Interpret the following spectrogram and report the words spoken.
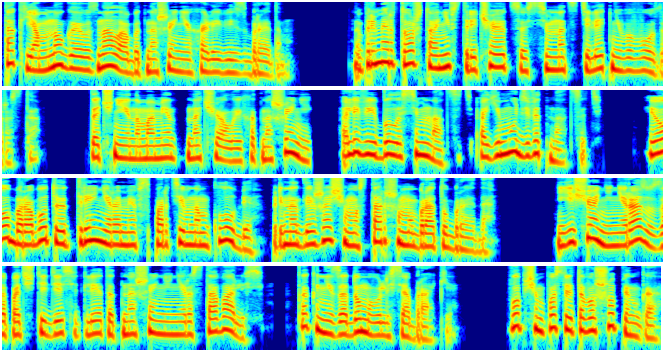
Так я многое узнала об отношениях Оливии с Брэдом. Например, то, что они встречаются с 17-летнего возраста. Точнее, на момент начала их отношений Оливии было 17, а ему 19. И оба работают тренерами в спортивном клубе, принадлежащему старшему брату Брэда. Еще они ни разу за почти 10 лет отношений не расставались, как и не задумывались о браке. В общем, после того шопинга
